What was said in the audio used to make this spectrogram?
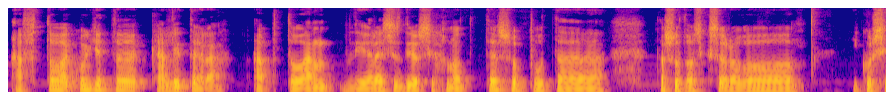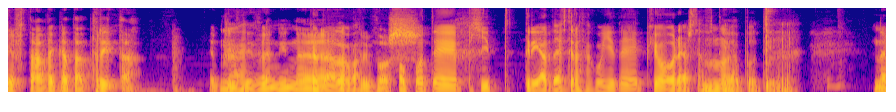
αυτό ακούγεται καλύτερα από το αν διαιρέσεις δύο συχνότητες όπου τα, θα σου δώσει, ξέρω εγώ, 27 δέκατα τρίτα επειδή ναι, δεν είναι κατάλαβα. ακριβώς. Οπότε π.χ. τρία δεύτερα θα ακούγεται πιο ωραία στα αυτή ναι. από ότι... Ναι,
